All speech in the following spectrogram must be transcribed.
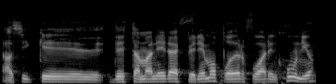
Así que de esta manera esperemos poder jugar en junio.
